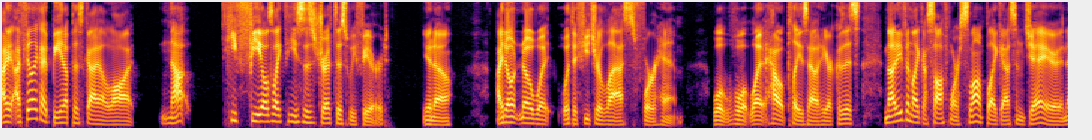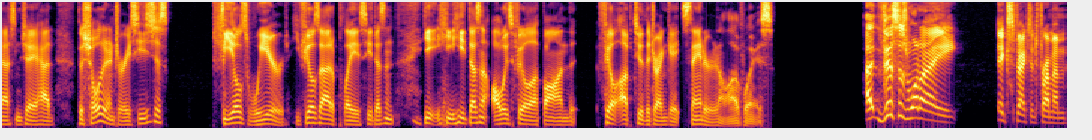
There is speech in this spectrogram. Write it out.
I, I feel like I beat up this guy a lot. Not, he feels like he's as drift as we feared. You know, I don't know what what the future lasts for him. What what, what how it plays out here because it's not even like a sophomore slump like SMJ and SMJ had the shoulder injuries. He's just feels weird. He feels out of place. He doesn't he he, he doesn't always feel up on feel up to the Dragon Gate standard in a lot of ways. Uh, this is what I expected from him.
